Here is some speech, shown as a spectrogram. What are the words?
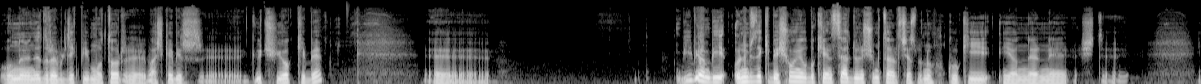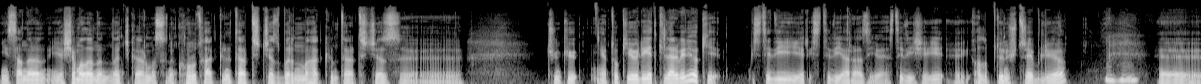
onun önünde durabilecek bir motor, başka bir güç yok gibi. Ee, bilmiyorum bir önümüzdeki 5-10 yıl bu kentsel dönüşümü tartışacağız. Bunun hukuki yanlarını işte insanların yaşam alanından çıkarmasını, konut hakkını tartışacağız, barınma hakkını tartışacağız. Ee, çünkü yani Tokyo öyle yetkiler veriyor ki istediği yer, istediği araziyi, istediği şeyi e, alıp dönüştürebiliyor. Hı hı. Ee,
